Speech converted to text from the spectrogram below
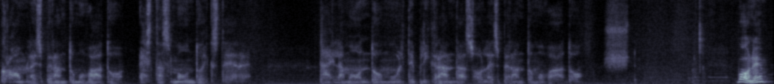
Crom la Esperanto movado estas mondo extere. Kai la mondo multe pli granda sola Esperanto movado. Shh. Bone.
